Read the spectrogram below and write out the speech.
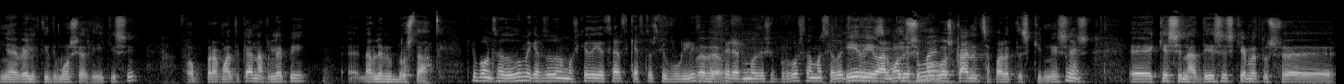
μια ευέλικτη δημόσια διοίκηση, όπου πραγματικά να βλέπει, ε, να βλέπει μπροστά. Λοιπόν, θα το δούμε και αυτό το νομοσχέδιο γιατί θα έρθει και αυτό στη Βουλή. Θα το Βεβαίως. φέρει αρμόδιος υπουργός. Θα είμαστε εδώ και Ήδη θα ο αρμόδιος συζητήσουμε. υπουργός κάνει τις απαραίτητες κινήσεις ε, και συναντήσεις και με τους ε,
